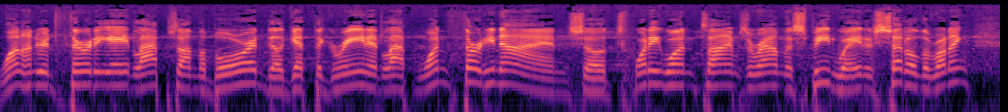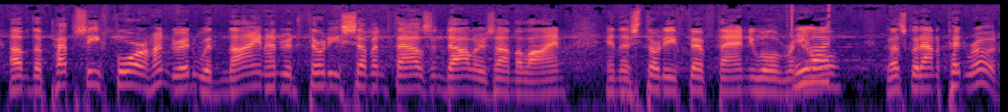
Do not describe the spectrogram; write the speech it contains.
138 laps on the board. They'll get the green at lap 139. So 21 times around the speedway to settle the running of the Pepsi 400 with $937,000 on the line in this 35th annual renewal. Eli? Let's go down to pit road.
